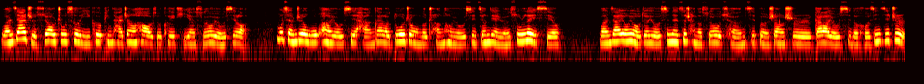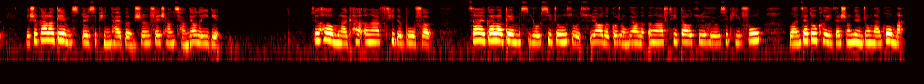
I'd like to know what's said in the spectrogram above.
玩家只需要注册一个平台账号就可以体验所有游戏了。目前这五款游戏涵盖了多种的传统游戏经典元素类型，玩家拥有对游戏内资产的所有权，基本上是 Gala 游戏的核心机制，也是 Gala Games 对其平台本身非常强调的一点。最后，我们来看 NFT 的部分。在 Gala Games 游戏中所需要的各种各样的 NFT 道具和游戏皮肤，玩家都可以在商店中来购买。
